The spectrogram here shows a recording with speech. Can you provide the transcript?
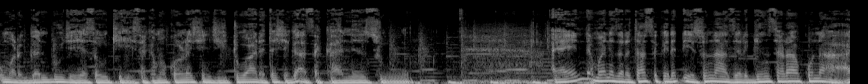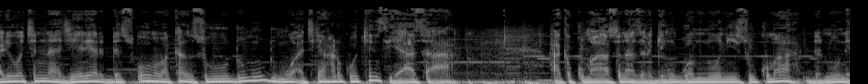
umar ganduje ya sauke sakamakon rashin jituwa da ta shiga a tsakaninsu a yayin da manazarta suka daɗe suna zargin sarakuna a arewacin najeriya da tsoma kansu dumu-dumu a cikin harkokin siyasa. Haka kuma suna zargin gwamnoni su kuma da nuna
